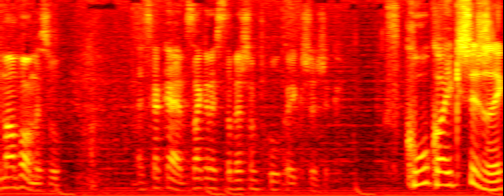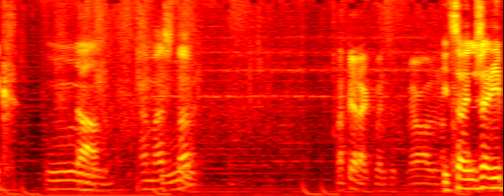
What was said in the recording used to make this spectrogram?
mam pomysł. SKKF, zagraj z Tobiaszem w kółko i krzyżyk. W kółko i krzyżyk. Uuu. Tak. A masz to? Napierak będzie to miał, ale na I co, jeżeli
